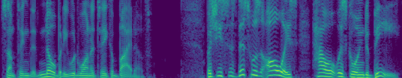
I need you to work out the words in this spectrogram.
something that nobody would want to take a bite of. But she says this was always how it was going to be.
